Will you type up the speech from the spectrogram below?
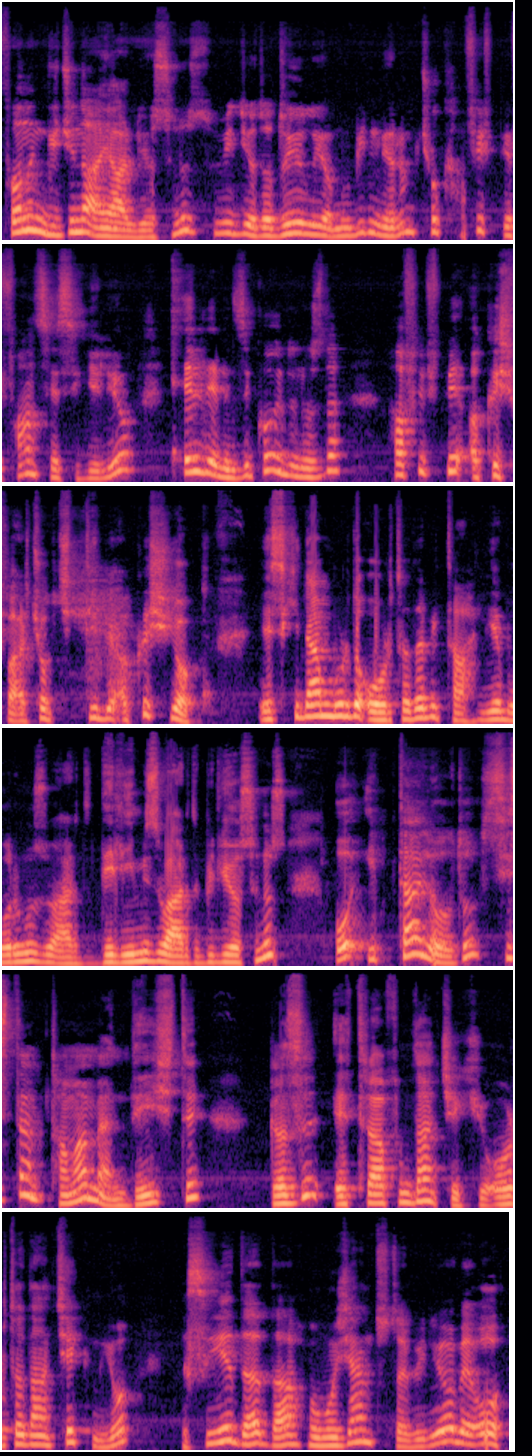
fanın gücünü ayarlıyorsunuz. Videoda duyuluyor mu bilmiyorum. Çok hafif bir fan sesi geliyor. Ellerinizi koyduğunuzda hafif bir akış var. Çok ciddi bir akış yok. Eskiden burada ortada bir tahliye borumuz vardı. Deliğimiz vardı biliyorsunuz. O iptal oldu. Sistem tamamen değişti. Gazı etrafından çekiyor. Ortadan çekmiyor ısıyı da daha homojen tutabiliyor ve o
